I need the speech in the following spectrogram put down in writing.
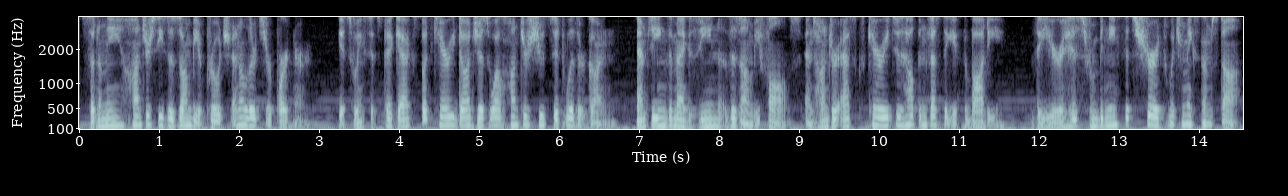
Suddenly, Hunter sees a zombie approach and alerts her partner. It swings its pickaxe, but Carrie dodges while Hunter shoots it with her gun. Emptying the magazine, the zombie falls, and Hunter asks Carrie to help investigate the body. They hear a hiss from beneath its shirt which makes them stop.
